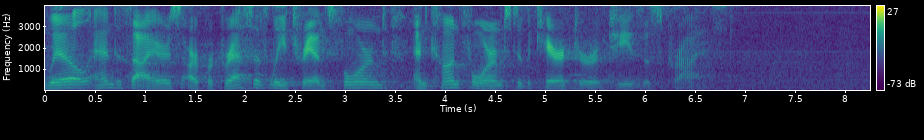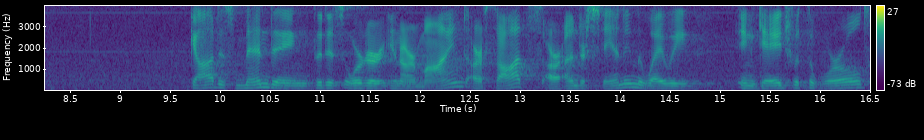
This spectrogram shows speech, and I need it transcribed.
will, and desires are progressively transformed and conformed to the character of Jesus Christ. God is mending the disorder in our mind, our thoughts, our understanding, the way we engage with the world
